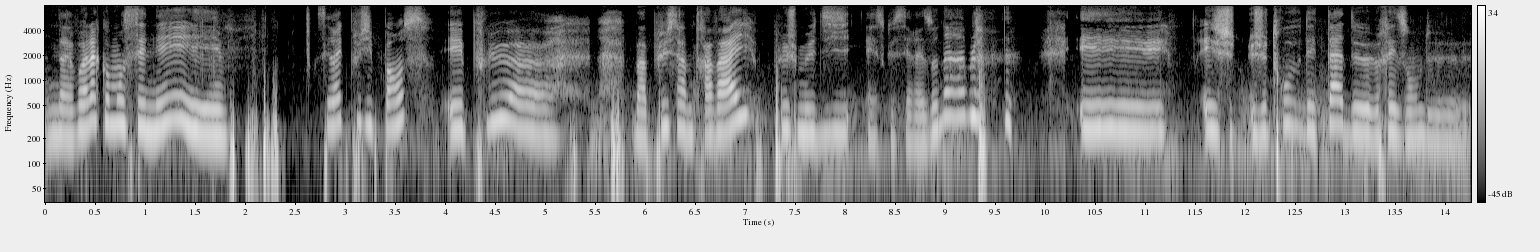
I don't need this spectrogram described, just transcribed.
bah, voilà comment c'est né et c'est vrai que plus j'y pense et plus, euh, bah plus ça me travaille, plus je me dis est-ce que c'est raisonnable Et, je, trouve des tas de raisons de,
